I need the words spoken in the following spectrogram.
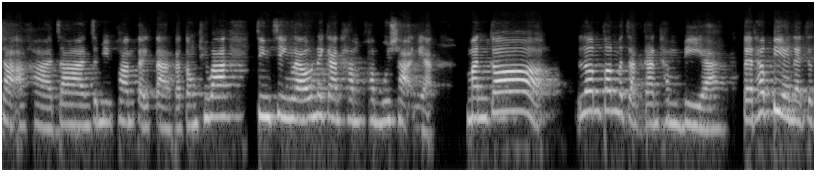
ชาอะค่ะอาจารย์จะมีความแตกต่างกันตรงที่ว่าจริง ๆ แล้วในการทำคอมบูชาเนี่ยมันก็เริ่มต้นมาจากการทำเบียร์แต่ถ้าเบียร์เนี่ยจะ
